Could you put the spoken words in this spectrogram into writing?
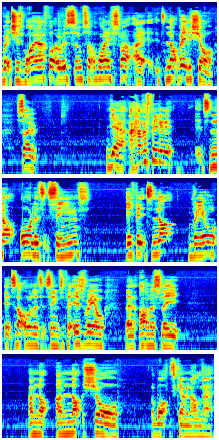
which is why I thought it was some sort of wife swap. I, it's not really sure. So yeah, I have a feeling it it's not all as it seems. If it's not real, it's not all as it seems. If it is real, then honestly, I'm not. I'm not sure what's going on there.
